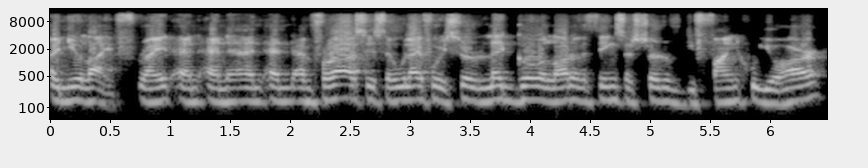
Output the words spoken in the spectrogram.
a new life, right? And and and and and for us, it's a life where you sort of let go a lot of the things that sort of define who you are.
